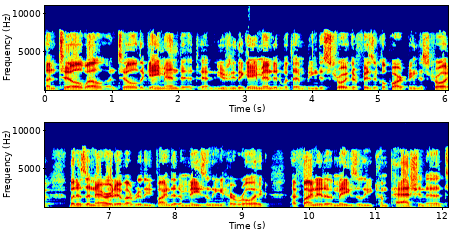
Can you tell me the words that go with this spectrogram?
until well until the game ended. And usually the game ended with them being destroyed their physical part being destroyed. But as a narrative i really find it amazingly heroic. I find it amazingly compassionate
